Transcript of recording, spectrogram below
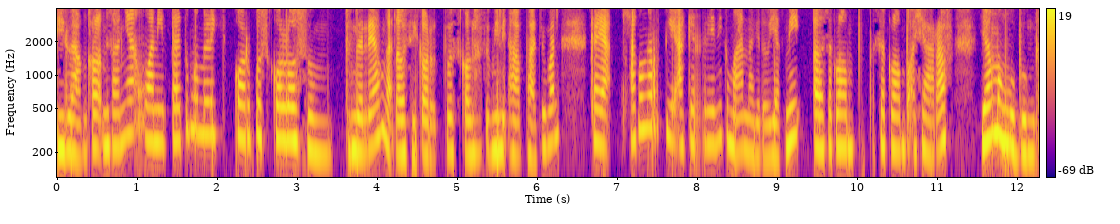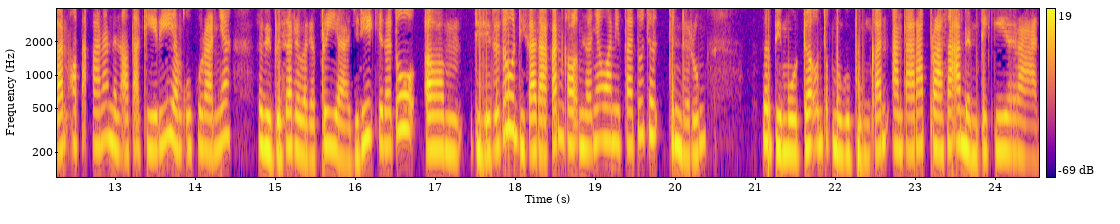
bilang kalau misalnya wanita itu memiliki corpus callosum. Sebenarnya aku nggak tahu sih corpus callosum ini apa. Cuman kayak aku ngerti akhirnya ini ke mana gitu. Yakni eh, sekelompok sekelompok syaraf yang menghubungkan otak kanan dan otak kiri yang ukurannya lebih besar daripada pria. Jadi kita tuh em, di situ tuh dikatakan kalau misalnya wanita itu ce- cenderung lebih mudah untuk menghubungkan antara perasaan dan pikiran.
